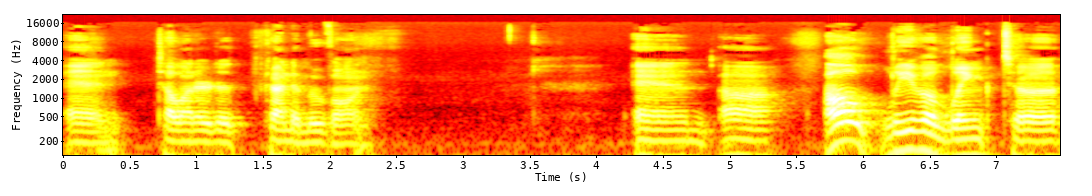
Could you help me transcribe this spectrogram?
and telling her to kind of move on. And uh I'll leave a link to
